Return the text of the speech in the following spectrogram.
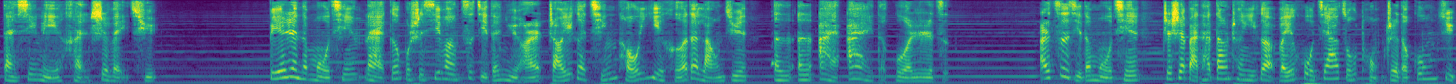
但心里很是委屈。别人的母亲哪个不是希望自己的女儿找一个情投意合的郎君，恩恩爱爱的过日子，而自己的母亲只是把她当成一个维护家族统治的工具，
